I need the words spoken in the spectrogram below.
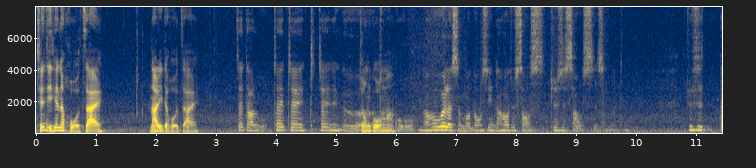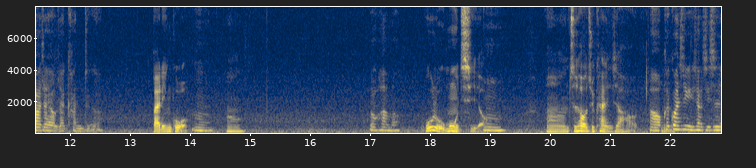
前几天的火灾，哪里的火灾？在大陆，在在在那个中国吗？中国，然后为了什么东西，然后就烧死，就是烧死什么的，就是大家有在看这个百灵果，嗯嗯，有看吗？乌鲁木齐哦，嗯嗯，之后去看一下好了。好，可以关心一下，其实。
